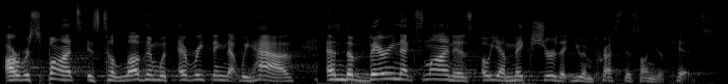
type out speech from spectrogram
our response is to love him with everything that we have. And the very next line is, oh, yeah, make sure that you impress this on your kids.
